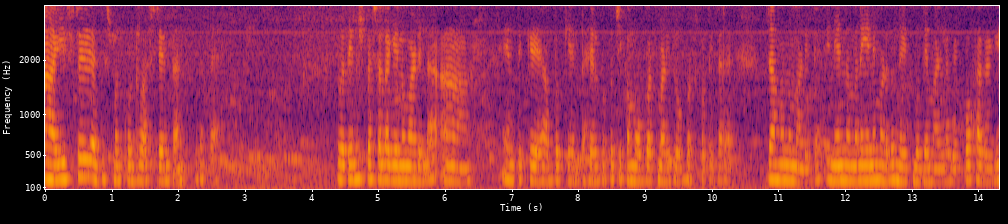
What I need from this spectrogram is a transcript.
ಎಷ್ಟೇ ಅಡ್ಜಸ್ಟ್ ಮಾಡಿಕೊಂಡ್ರು ಅಷ್ಟೇ ಅಂತ ಅನಿಸ್ಬಿಡುತ್ತೆ. ಇವತ್ತೇನು ಸ್ಪೆಷಲಾಗಿ ಏನೂ ಮಾಡಿಲ್ಲ. ಎಂತಕ್ಕೆ ಹಬ್ಬಕ್ಕೆ ಅಂತ ಹೇಳಿಬಿಟ್ಟು ಚಿಕ್ಕಮ್ಮ ಒಬ್ಬಟ್ಟು ಮಾಡಿದ್ರು, ಒಬ್ಬಟ್ಟು ಕೊಟ್ಟಿದ್ದಾರೆ. ಜಾಮೂನು ಮಾಡಿದ್ದೆ. ಇನ್ನೇನು ನಮ್ಮ ಮನೆ ಏನೇ ಮಾಡೋದು ನೈಟ್ ಮುದ್ದೆ ಮಾಡಲೇಬೇಕು. ಹಾಗಾಗಿ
